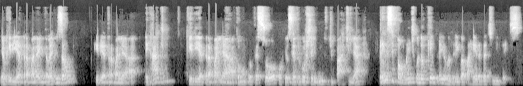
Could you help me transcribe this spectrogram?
Eu queria trabalhar em televisão, queria trabalhar em rádio, queria trabalhar como professor, porque eu sempre gostei muito de partilhar, principalmente quando eu quebrei, Rodrigo, a barreira da timidez.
